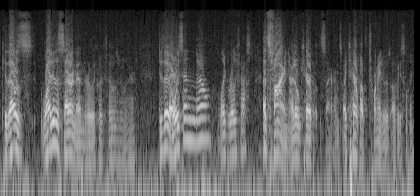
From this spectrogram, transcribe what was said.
Okay, that was... Why did the siren end really quick? That was really weird. Do they always end now? Like, really fast? That's fine. I don't care about the sirens. I care about the tornadoes, obviously.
